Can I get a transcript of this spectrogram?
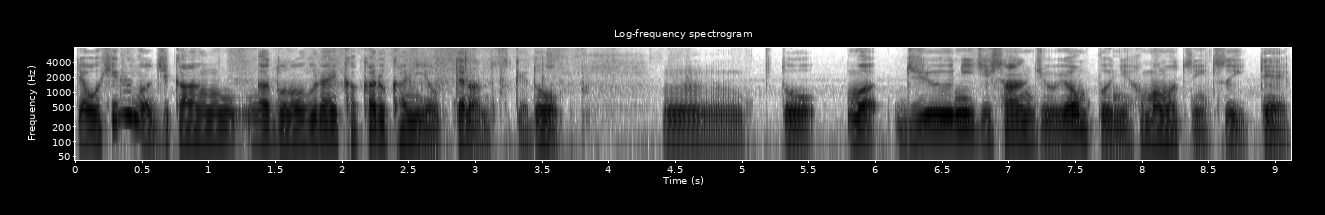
で、お昼の時間がどのぐらいかかるかによってなんですけど、うーんと、まあ12時34分に浜松に着いて、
